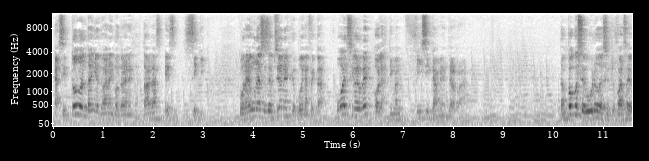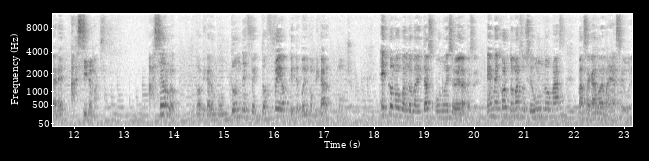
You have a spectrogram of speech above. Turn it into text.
Casi todo el daño que van a encontrar en estas tablas es psíquico con algunas excepciones que pueden afectar o al ciberdeck o lastiman físicamente al runner. Tampoco es seguro desenchufarse de la net así nomás. Hacerlo te puede aplicar un montón de efectos feos que te pueden complicar mucho. Es como cuando conectas un USB a la PC. Es mejor tomarse un segundo más para sacarlo de manera segura.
